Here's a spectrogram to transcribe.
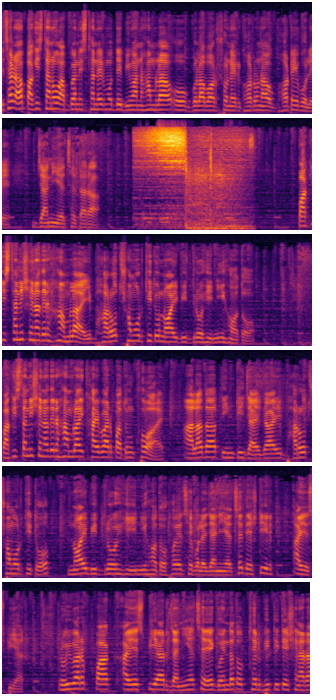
এছাড়া পাকিস্তান ও আফগানিস্তানের মধ্যে বিমান হামলা ও গোলাবর্ষণের ঘটনাও ঘটে বলে জানিয়েছে তারা। পাকিস্তানি সেনাদের হামলায় ভারত সমর্থিত নয় বিদ্রোহী নিহত। পাকিস্তানি সেনাদের হামলায় খাইবার পাতুনখোয়ায় আলাদা তিনটি জায়গায় ভারত সমর্থিত নয় বিদ্রোহী নিহত হয়েছে বলে জানিয়েছে দেশটির আইএসপিআর। রবিবার পাক আইএসপিআর জানিয়েছে, গোয়েন্দা তথ্যের ভিত্তিতে সেনারা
